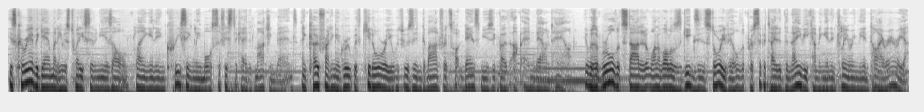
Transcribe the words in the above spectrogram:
His career began when he was 27 years old, playing in increasingly more sophisticated marching bands and co-fronting a group with Kid Ory which was in demand for its hot dance music both up and downtown. It was a brawl that started at one of Oliver's gigs in Storyville that precipitated the Navy coming in and clearing the entire area,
